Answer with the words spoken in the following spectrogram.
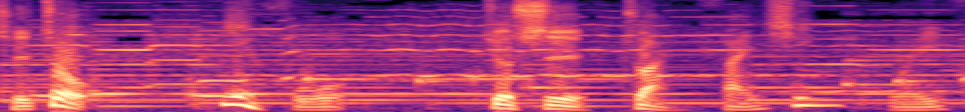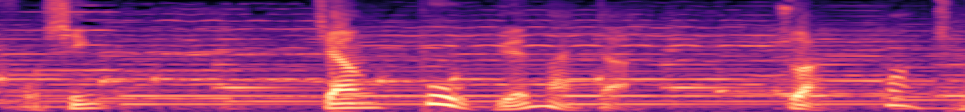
持咒念佛，就是转凡心为佛心，将不圆满的转化成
